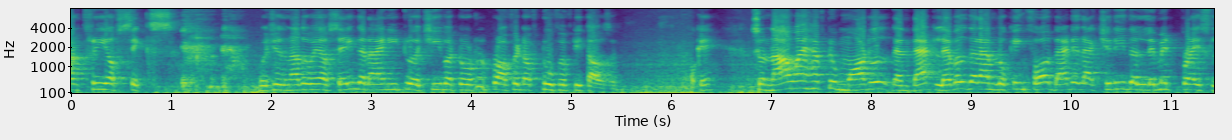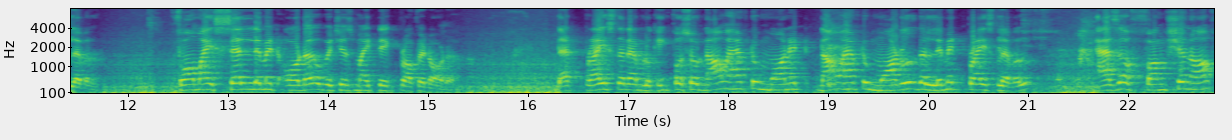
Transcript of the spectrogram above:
R3 of 6 which is another way of saying that I need to achieve a total profit of 250,000 okay? So now I have to model then that level that I'm looking for that is actually the limit price level for my sell limit order which is my take profit order. That price that I'm looking for. So now I have to monitor now I have to model the limit price level as a function of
